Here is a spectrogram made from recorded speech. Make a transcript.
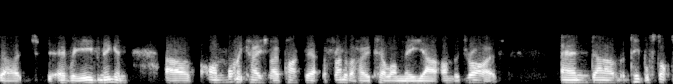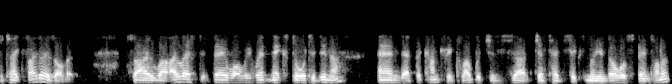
uh, every evening. And uh, on one occasion, I parked out the front of the hotel on the uh, on the drive, and uh, people stopped to take photos of it. So uh, I left it there while we went next door to dinner, and at the country club, which has uh, just had six million dollars spent on it.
